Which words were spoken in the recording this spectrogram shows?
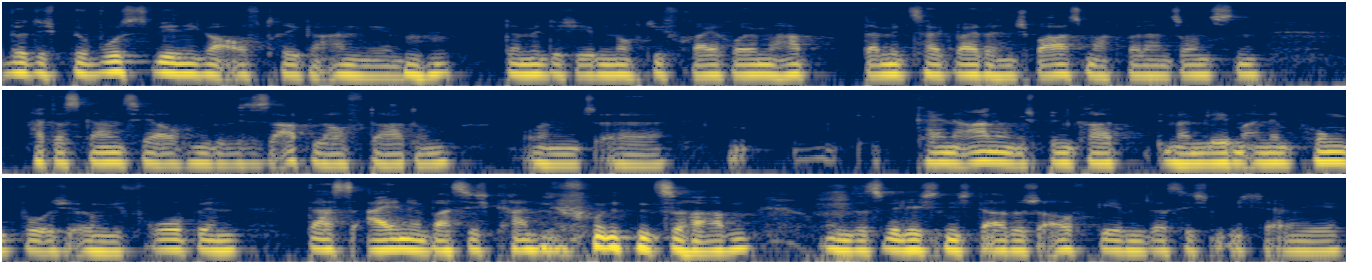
würde ich bewusst weniger Aufträge annehmen. Mhm damit ich eben noch die Freiräume habe, damit es halt weiterhin Spaß macht, weil ansonsten hat das Ganze ja auch ein gewisses Ablaufdatum und äh, keine Ahnung, ich bin gerade in meinem Leben an dem Punkt, wo ich irgendwie froh bin, das eine, was ich kann, gefunden zu haben und das will ich nicht dadurch aufgeben, dass ich mich irgendwie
